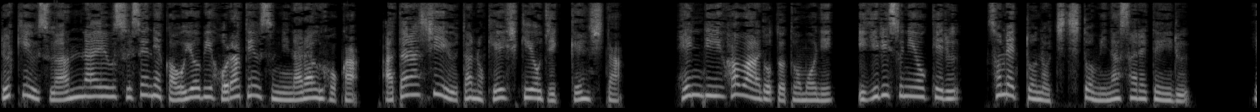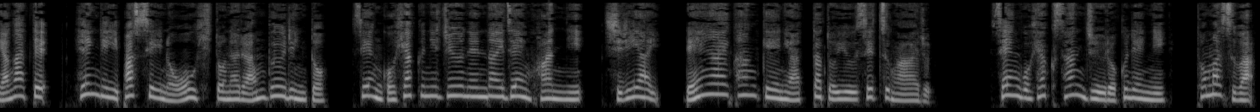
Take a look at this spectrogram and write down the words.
ルキウス・アンナエウス・セネカ及びホラテウスに習うほか、新しい歌の形式を実験した。ヘンリー・ハワードと共に、イギリスにおけるソネットの父とみなされている。やがて、ヘンリー・パッセイの王妃となるアンブーリンと、1520年代前半に知り合い、恋愛関係にあったという説がある。1536年にトマスは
